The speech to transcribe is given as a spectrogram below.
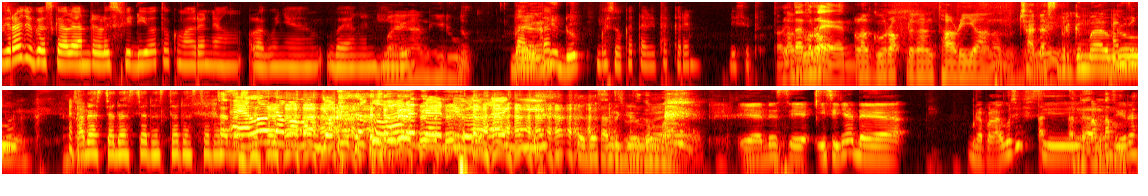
Zira juga sekalian rilis video tuh kemarin yang lagunya Bayangan Hidup. Bayangan hidup. Bayangan Talita. hidup Gue suka Talita keren di situ. Lagu rock, lagu rock dengan tarian. cadas Wih. bergema bro. Cadas, cadas, cadas, cadas, cadas. Cadas. Eh lo udah ngomong joke itu kemarin jangan diulang lagi. Cadas Cadas bergema. Iya, ada sih isinya ada berapa lagu sih si Ada enam. Zira?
